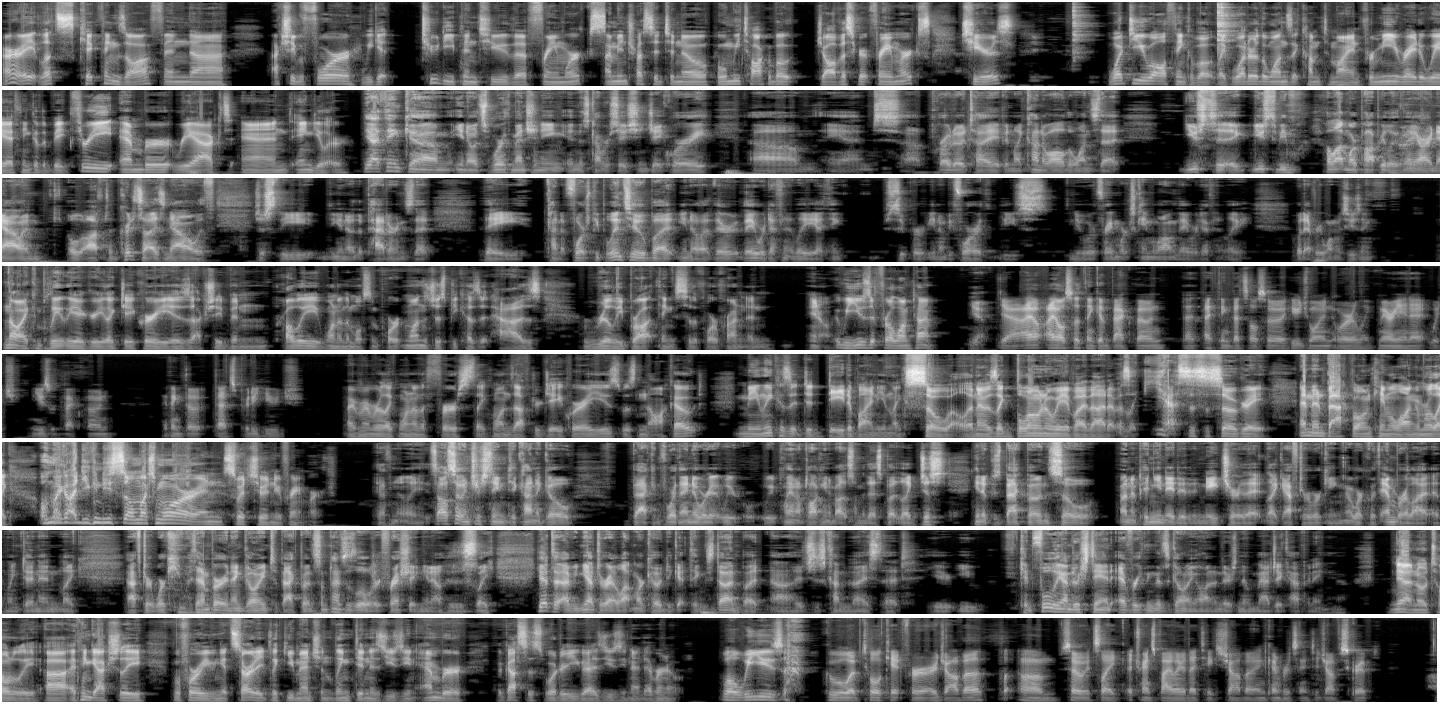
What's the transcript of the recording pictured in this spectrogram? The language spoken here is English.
All right, let's kick things off. And uh, actually, before we get too deep into the frameworks, I'm interested to know when we talk about JavaScript frameworks, cheers. What do you all think about? Like, what are the ones that come to mind? For me, right away, I think of the big three Ember, React, and Angular. Yeah, I think um, you know it's worth mentioning in this conversation jQuery um, and uh, Prototype and like kind of all the ones that used to used to be a lot more popular than they are now, and often criticized now with just the you know the patterns that they kind of force people into. But you know, they they were definitely I think super you know before these newer frameworks came along, they were definitely what everyone was using. No, I completely agree. Like jQuery has actually been probably one of the most important ones just because it has really brought things to the forefront and you know, we use it for a long time. Yeah. Yeah, I, I also think of Backbone. I think that's also a huge one, or like Marionette, which you can use with Backbone. I think that that's pretty huge. I remember like one of the first like ones after jQuery I used was Knockout, mainly because it did data binding like so well, and I was like blown away by that. I was like, yes, this is so great. And then Backbone came along, and we're like, oh my god, you can do so much more, and switch to a new framework. Definitely, it's also interesting to kind of go back and forth. I know we're we we plan on talking about some of this, but like just you know because Backbone's so unopinionated in nature that like after working, I work with Ember a lot at LinkedIn, and like after working with Ember and then going to Backbone, sometimes it's a little refreshing, you know, because it's like you have to. I mean, you have to write a lot more code to get things done, but uh, it's just kind of nice that you you can fully understand everything that's going on and there's no magic happening. You know? Yeah, no, totally. Uh, I think actually before we even get started, like you mentioned, LinkedIn is using Ember. Augustus, what are you guys using at Evernote? Well, we use Google Web Toolkit for our Java. Um, so it's like a transpiler that takes Java and converts it into JavaScript.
